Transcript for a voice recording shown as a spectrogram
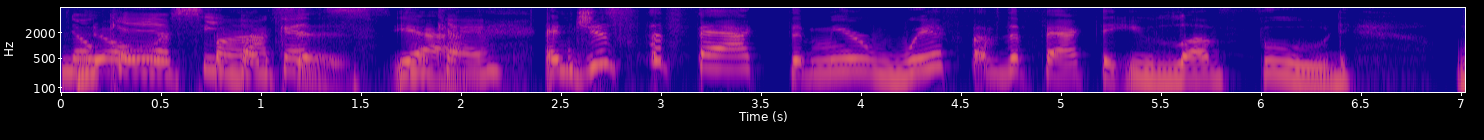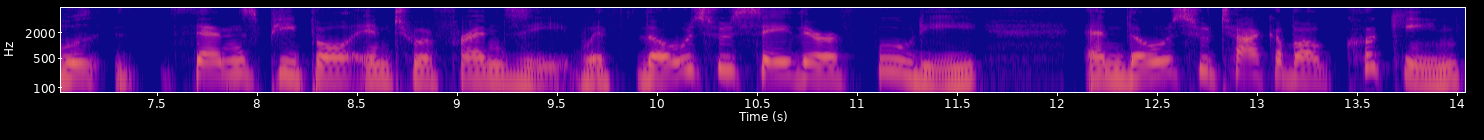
No KFC responses. buckets? Yeah, Okay. and just the fact, the mere whiff of the fact that you love food. Will, sends people into a frenzy with those who say they're a foodie and those who talk about cooking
